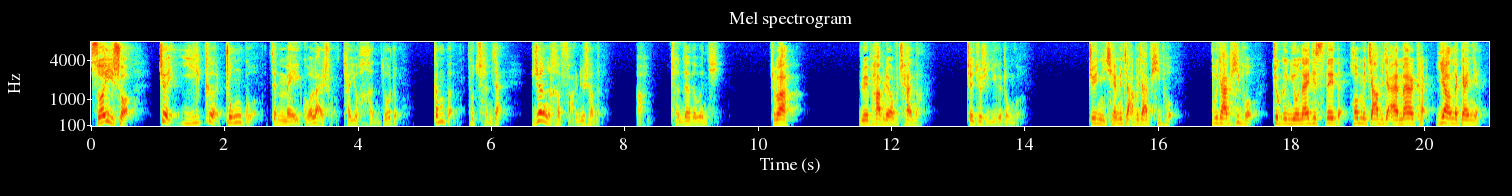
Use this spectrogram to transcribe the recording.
所以说，这一个中国在美国来说，它有很多种根本不存在任何法律上的啊存在的问题，是吧？Republic of China，这就是一个中国。至于你前面加不加 people，不加 people，就跟 United States 后面加不加 America 一样的概念，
